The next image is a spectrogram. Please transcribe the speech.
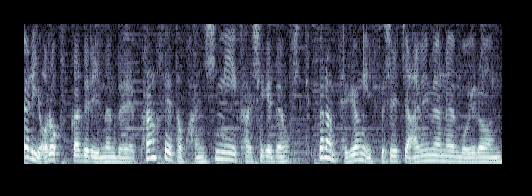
특별히 여러 국가들이 있는데 프랑스에 더 관심이 가시게 된 혹시 특별한 배경이 있으실지 아니면은 뭐 이런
